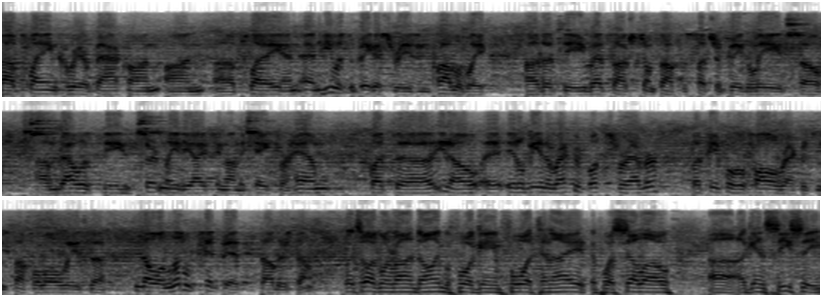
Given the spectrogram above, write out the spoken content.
uh, playing career back on on uh, play, and and he was the biggest reason probably uh, that the Red Sox jumped off to such a big lead. So um, that was the certainly the icing on the cake for him. But uh, you know, it, it'll be in the record books forever. But people who follow records and stuff will always uh, know a little tidbit that others don't. We're talking with Ron Darling before Game Four tonight. Porcello uh, against CC.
